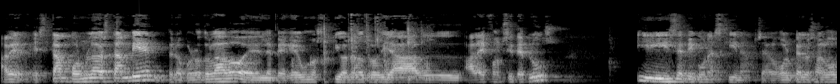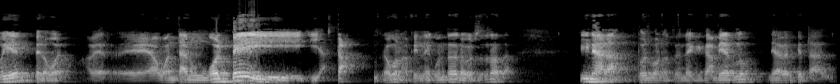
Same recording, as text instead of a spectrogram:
A ver, están, por un lado están bien, pero por otro lado eh, le pegué un ostión el otro día al, al iPhone 7 Plus y se picó una esquina. O sea, el golpe lo salvo bien, pero bueno, a ver, eh, aguantan un golpe y ya está. Pero bueno, a fin de cuentas de lo que se trata. Y nada, pues bueno, tendré que cambiarlo y a ver qué tal.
